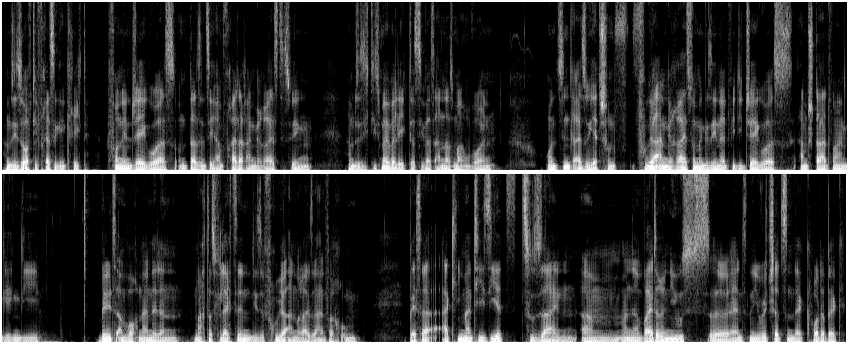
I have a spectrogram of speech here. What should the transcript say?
haben sie so auf die Fresse gekriegt von den Jaguars und da sind sie am Freitag angereist. Deswegen haben sie sich diesmal überlegt, dass sie was anders machen wollen und sind also jetzt schon früher angereist. Wenn man gesehen hat, wie die Jaguars am Start waren gegen die Bills am Wochenende, dann macht das vielleicht Sinn, diese frühe Anreise einfach um besser akklimatisiert zu sein. Ähm, eine weitere News, äh, Anthony Richardson, der Quarterback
